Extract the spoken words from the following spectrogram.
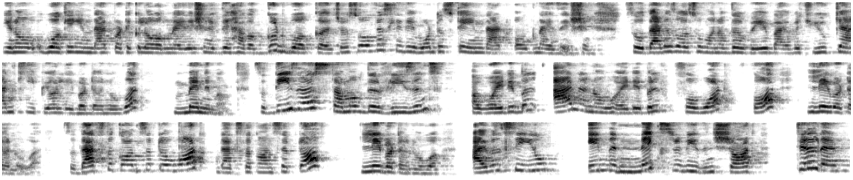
you know working in that particular organization if they have a good work culture so obviously they want to stay in that organization so that is also one of the way by which you can keep your labor turnover minimum so these are some of the reasons avoidable and unavoidable for what? For labor turnover. So that's the concept of what? That's the concept of labor turnover. I will see you in the next revision short. Till then,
